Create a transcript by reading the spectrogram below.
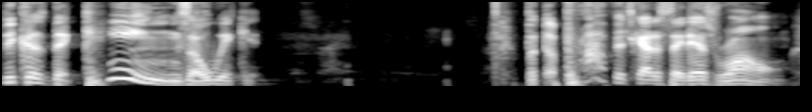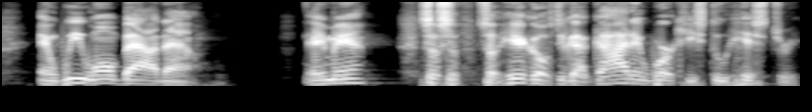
because the kings are wicked. But the prophets got to say that's wrong, and we won't bow down. Amen. So, so, so here goes. You got God at work. He's through history.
